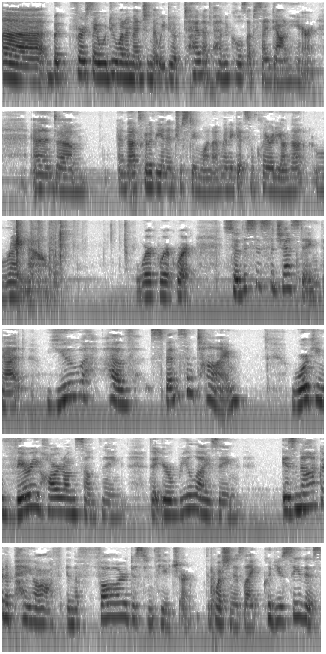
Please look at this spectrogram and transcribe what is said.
Uh, but first, I do want to mention that we do have 10 of Pentacles upside down here. And, um, and that's going to be an interesting one. I'm going to get some clarity on that right now. Work, work, work. So this is suggesting that you have spent some time working very hard on something that you're realizing is not going to pay off in the far distant future. The question is like, could you see this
